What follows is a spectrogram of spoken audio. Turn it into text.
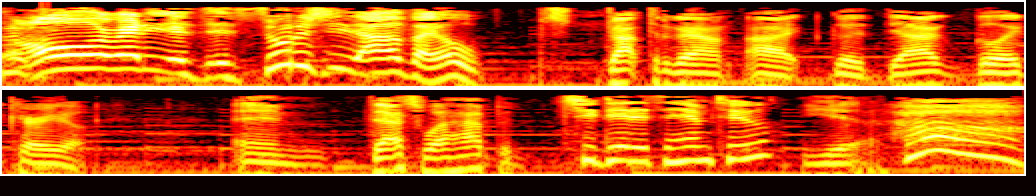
Already, as, as soon as she, I was like, oh, drop to the ground. All right, good. Yeah, go ahead, carry up. And that's what happened. She did it to him too. Yeah.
